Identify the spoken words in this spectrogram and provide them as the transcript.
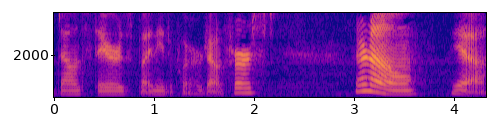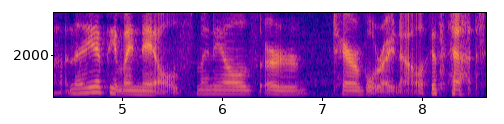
downstairs, but I need to put her down first. I don't know. Yeah, and I need to paint my nails. My nails are terrible right now. Look at that.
